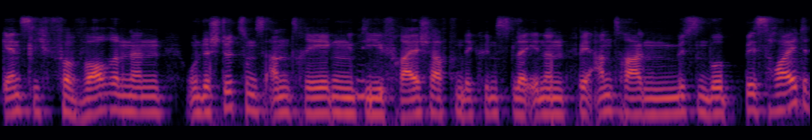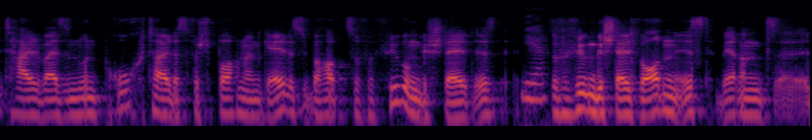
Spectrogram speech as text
gänzlich verworrenen Unterstützungsanträgen, die mhm. freischaffende KünstlerInnen beantragen müssen, wo bis heute teilweise nur ein Bruchteil des versprochenen Geldes überhaupt zur Verfügung gestellt ist, ja. zur Verfügung gestellt worden ist, während äh,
